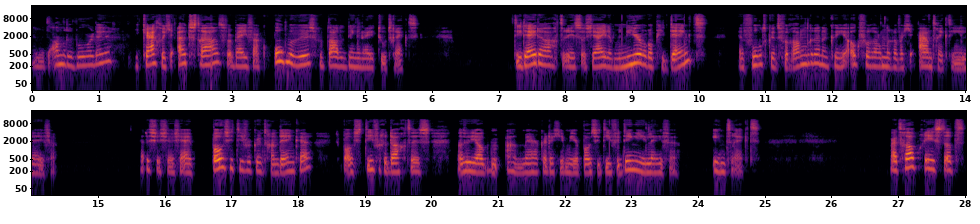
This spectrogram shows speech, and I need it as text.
En met andere woorden, je krijgt wat je uitstraalt, waarbij je vaak onbewust bepaalde dingen naar je toe trekt. Het idee erachter is, als jij de manier waarop je denkt en voelt kunt veranderen, dan kun je ook veranderen wat je aantrekt in je leven. dus als jij positiever kunt gaan denken, positieve gedachten, dan zul je ook merken dat je meer positieve dingen in je leven intrekt. Maar het grappige is dat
